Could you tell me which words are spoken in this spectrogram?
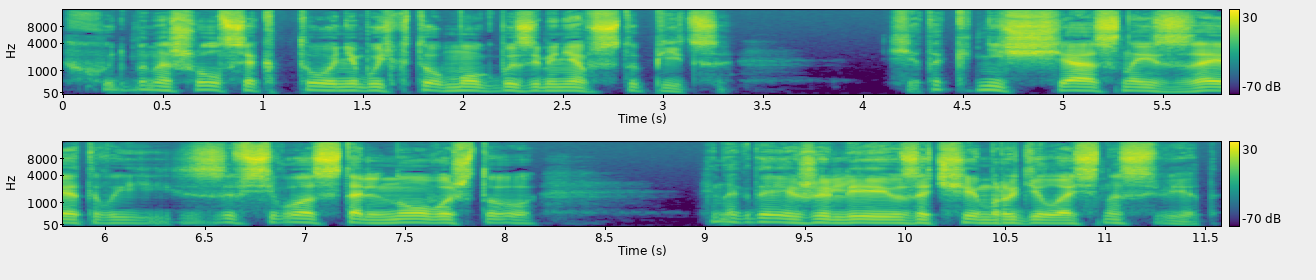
хоть бы нашелся кто-нибудь, кто мог бы за меня вступиться. Я так несчастна из-за этого и из-за всего остального, что иногда я жалею, зачем родилась на свет.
